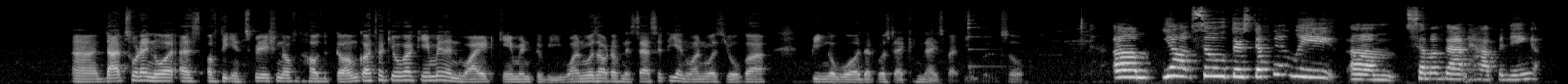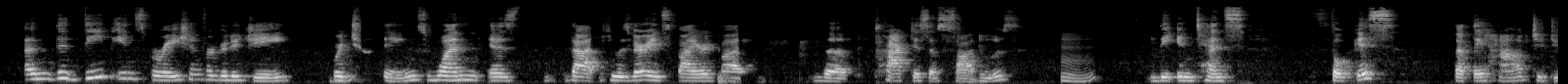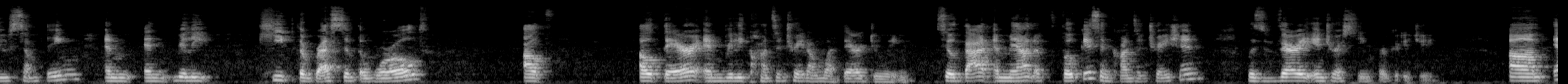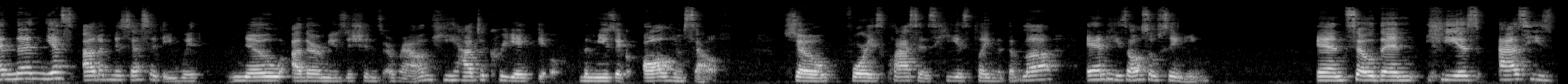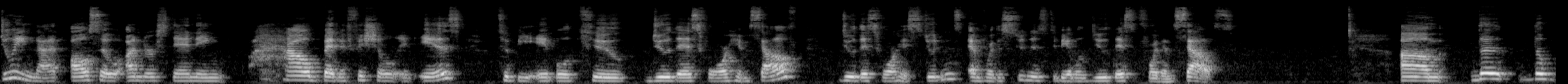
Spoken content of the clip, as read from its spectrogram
uh, that's what I know as of the inspiration of how the term Kathak Yoga came in and why it came into be. One was out of necessity, and one was yoga being a word that was recognized by people. So um, yeah, so there's definitely um, some of that happening. And the deep inspiration for Guruji were mm-hmm. two things. One is that he was very inspired by the practice of sadhus, mm-hmm. the intense focus that they have to do something and and really keep the rest of the world out out there and really concentrate on what they're doing. So that amount of focus and concentration was very interesting for Guruji. Um, and then, yes, out of necessity, with no other musicians around, he had to create the, the music all himself. So for his classes, he is playing the tabla and he's also singing. And so then he is, as he's doing that, also understanding how beneficial it is to be able to do this for himself do this for his students and for the students to be able to do this for themselves. Um, the the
